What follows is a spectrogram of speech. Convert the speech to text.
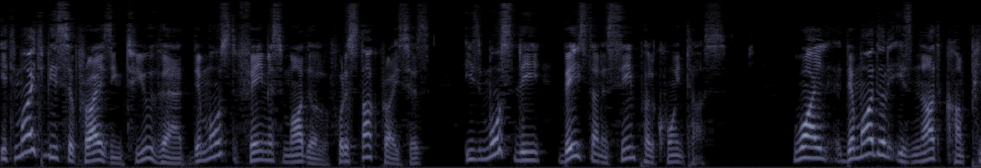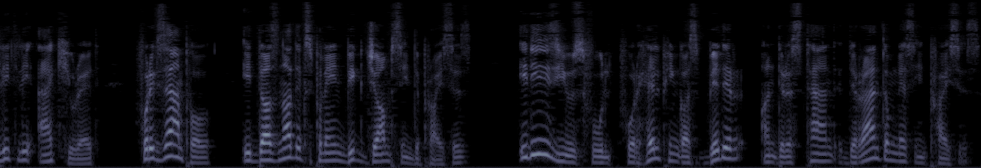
It might be surprising to you that the most famous model for stock prices is mostly based on a simple coin toss. While the model is not completely accurate, for example, it does not explain big jumps in the prices, it is useful for helping us better understand the randomness in prices.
